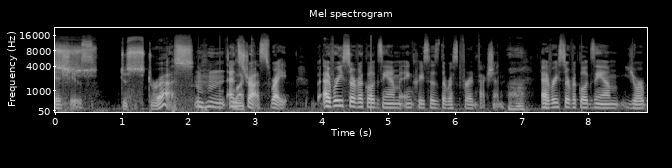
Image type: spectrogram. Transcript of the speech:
issues Just stress. hmm and Like- stress right every cervical exam increases the risk for infection Uh-huh. every cervical exam you're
